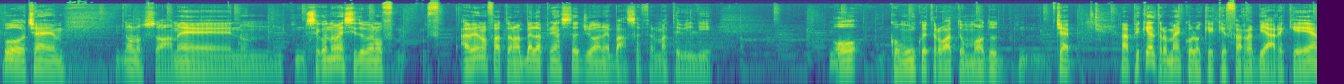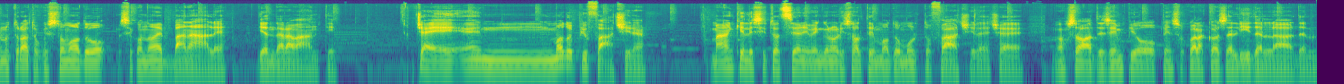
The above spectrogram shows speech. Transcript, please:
Boh, cioè, non lo so, a me non... Secondo me si dovevano... F- avevano fatto una bella prima stagione, basta, fermatevi lì. O comunque trovate un modo... Cioè, ma più che altro a me è quello che, che fa arrabbiare, che hanno trovato questo modo, secondo me, banale di andare avanti. Cioè, è, un modo più facile ma anche le situazioni vengono risolte in modo molto facile, cioè, non so, ad esempio penso quella cosa lì della, del,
